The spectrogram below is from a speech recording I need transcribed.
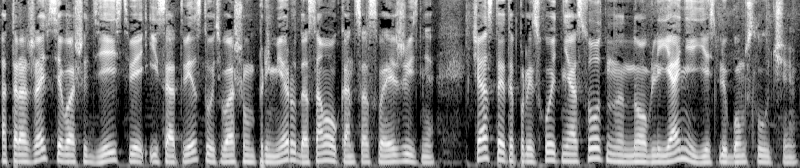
отражать все ваши действия и соответствовать вашему примеру до самого конца своей жизни. Часто это происходит неосознанно, но влияние есть в любом случае.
